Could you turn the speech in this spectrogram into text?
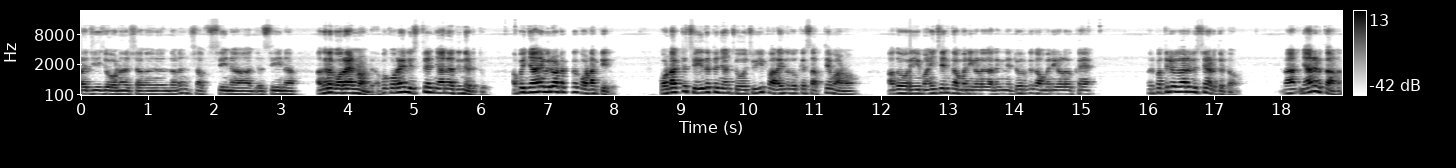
റജി ജോണ് എന്താണ്? ഷഫ്സീന ജസീന അങ്ങനെ കുറേ എണ്ണം ഉണ്ട്. അപ്പോൾ കുറേ ലിസ്റ്റ് ഞാൻ അതിൽ നിന്ന് എടുത്തു. അപ്പോൾ ഞാൻ ഇവരുമായിട്ടൊക്കെ കോണ്ടാക്ട് ചെയ്തു. കോണ്ടാക്ട് ചെയ്തിട്ട് ഞാൻ ചോദിച്ചു ഈ പറയുന്നതൊക്കെ സത്യമാണോ? അതോ ഈ മണി ചെയിൻ കമ്പനികൾ അല്ലെങ്കിൽ നെറ്റ്വർക്ക് കമ്പനികളൊക്കെ ഒരു പത്ത് ഇരുപതാറ് ലിസ്റ്റ് ഞാൻ എടുത്തിട്ടോ ഞാൻ- എടുത്താണ്.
